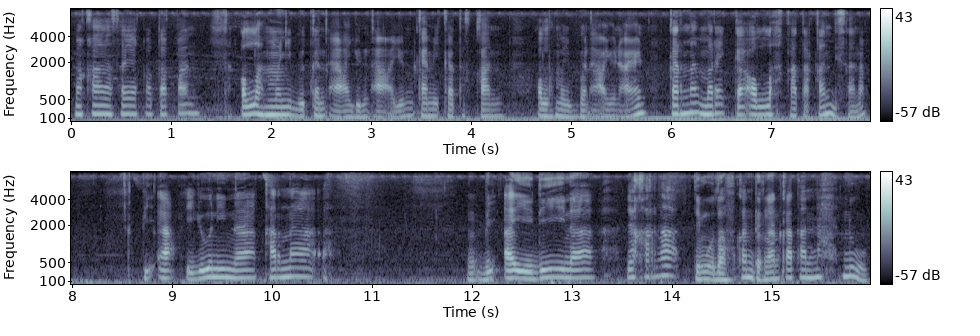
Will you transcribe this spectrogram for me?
Maka saya katakan Allah menyebutkan ayun ayun kami katakan Allah menyebutkan ayun ayun karena mereka Allah katakan di sana. Bi ayunina karena bi aidina ya karena dimudahkan dengan kata nahnu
